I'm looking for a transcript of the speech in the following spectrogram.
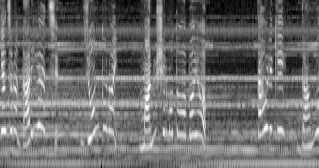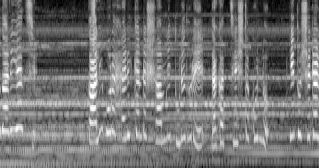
কেউ যেন দাঁড়িয়ে আছে। জন্তু নয়, মানুষের মতো অবয়ব। তাহলে কি দামু দাঁড়িয়ে আছে? কালি পড়া হ্যারিকেনটা সামনে তুলে ধরে দেখার চেষ্টা করল, কিন্তু সেটার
